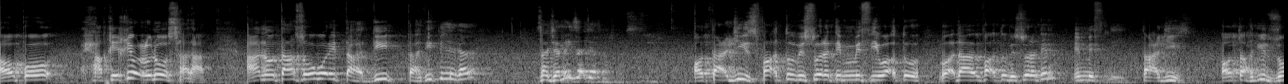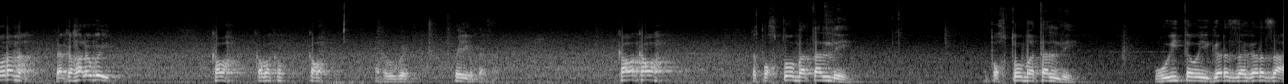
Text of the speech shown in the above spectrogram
او په حقيقي علو سره انو تاسو وګورئ تهدید تهدید څه ده زجر نه زجر او تعجیز فاتو بصورت مثلی واتو فاتو بصورت مثلی تعجیز او تهدید زورنا لکه خلک وي کوا کوا کوا کوا هغه وګورئ پیغام ده کوا کوا ته پښتو متل دی پښتو متل دی وی ته وی ګرځه ګرځه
